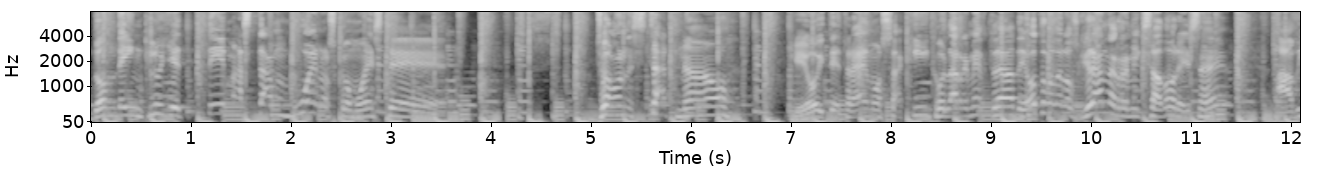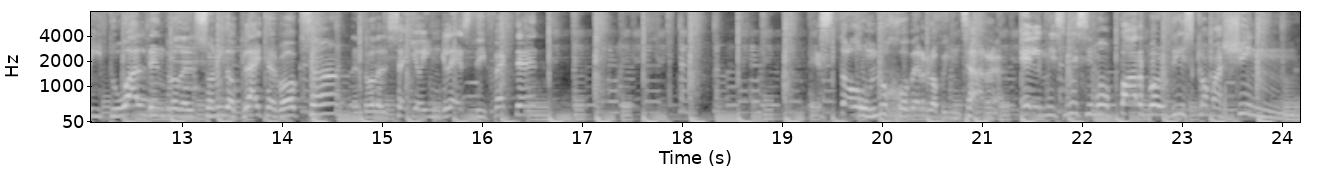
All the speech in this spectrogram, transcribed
donde incluye temas tan buenos como este Don't Start Now, que hoy te traemos aquí con la remezcla de otro de los grandes remixadores, ¿eh? Habitual dentro del sonido Glitterbox, ¿eh? dentro del sello inglés Defected. Es todo un lujo verlo pinchar. El mismísimo Purple Disco Machine.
